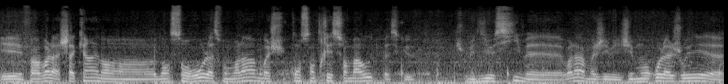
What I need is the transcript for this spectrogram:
Et, enfin voilà, chacun est dans, son rôle à ce moment-là. Moi, je suis concentré sur ma route parce que je me dis aussi, mais voilà, moi j'ai mon rôle à jouer. Euh,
